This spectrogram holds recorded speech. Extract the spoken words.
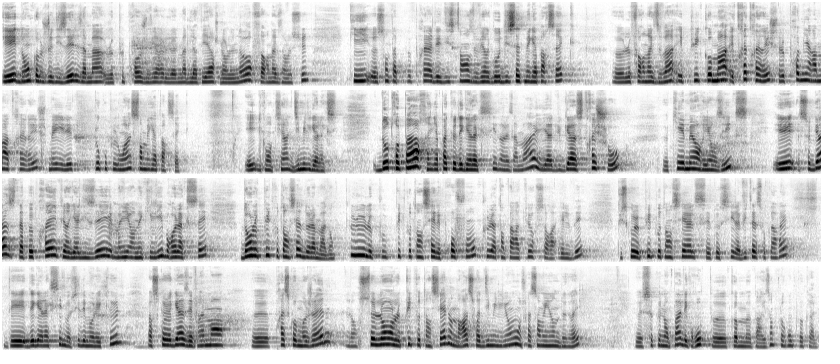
Et donc, comme je le disais, les amas le plus proche, l'amas de la Vierge dans le nord, Fornax dans le sud, qui sont à peu près à des distances de Virgo 17 mégaparsecs euh, le Fornax 20. Et puis Coma est très très riche, c'est le premier amas très riche, mais il est beaucoup plus loin, 100 mégaparsecs. Et il contient 10 000 galaxies. D'autre part, il n'y a pas que des galaxies dans les amas, il y a du gaz très chaud euh, qui émet en rayons X. Et ce gaz est à peu près virialisé, mis en équilibre, relaxé dans le puits de potentiel de l'amas. Donc plus le puits de potentiel est profond, plus la température sera élevée, puisque le puits de potentiel, c'est aussi la vitesse au carré des, galaxies, mais aussi des molécules. Lorsque le gaz est vraiment euh, presque homogène, selon le puits de potentiel, on aura soit 10 millions ou 60 millions de degrés, euh, ce que n'ont pas les groupes euh, comme par exemple le groupe local.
